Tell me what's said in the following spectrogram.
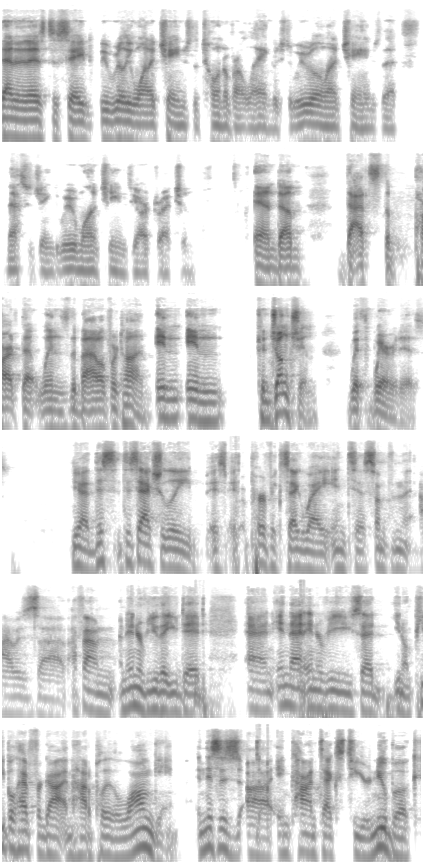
than it is to say, do we really want to change the tone of our language? Do we really want to change the messaging? Do we want to change the art direction? And um, that's the part that wins the battle for time in in conjunction with where it is. Yeah, this this actually is a perfect segue into something that I was uh, I found an interview that you did, and in that interview you said you know people have forgotten how to play the long game, and this is uh, in context to your new book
